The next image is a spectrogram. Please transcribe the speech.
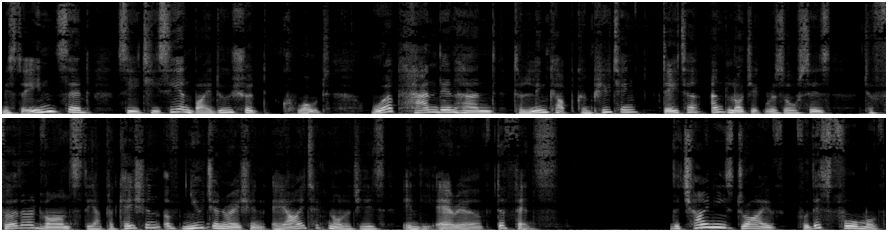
Mr. Yin said CETC and Baidu should, quote, work hand in hand to link up computing, data, and logic resources to further advance the application of new generation AI technologies in the area of defense. The Chinese drive for this form of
